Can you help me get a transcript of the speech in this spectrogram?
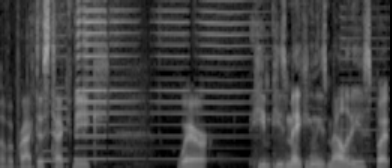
of a practice technique where he he's making these melodies, but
